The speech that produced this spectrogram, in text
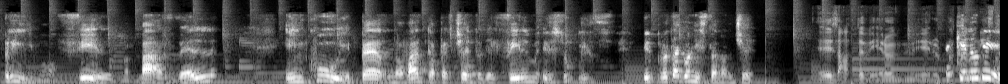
primo film Marvel in cui per 90% del film il, il, il protagonista non c'è. Esatto, è vero, è vero. Perché non è,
